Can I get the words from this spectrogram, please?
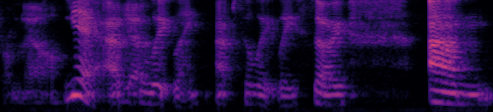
from now. Yeah, absolutely, absolutely. So, um,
